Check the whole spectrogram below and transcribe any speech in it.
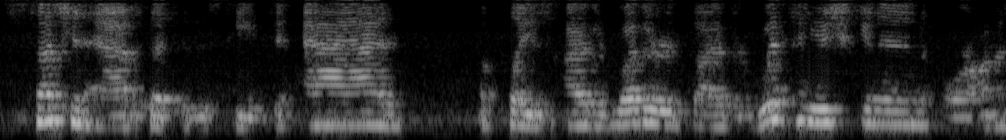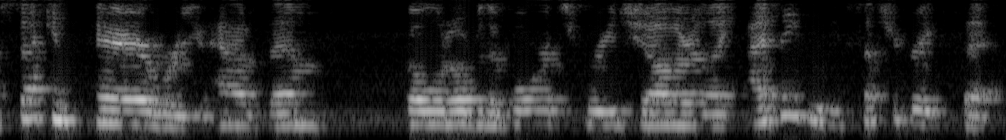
such an asset to this team to add a place either whether it's either with Heiskanen or on a second pair where you have them going over the boards for each other. Like I think it would be such a great fit.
